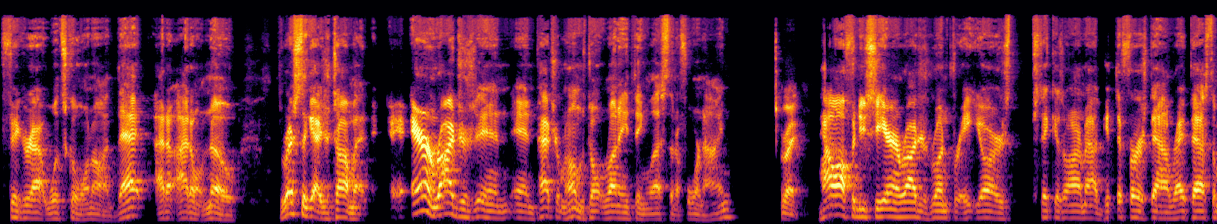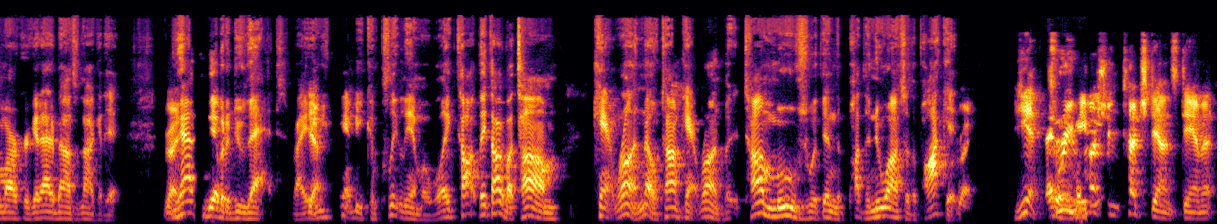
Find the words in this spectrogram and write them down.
figure out what's going on? That I don't, I don't know. The rest of the guys you're talking about, Aaron Rodgers and, and Patrick Mahomes don't run anything less than a 4 9. Right. How often do you see Aaron Rodgers run for eight yards, stick his arm out, get the first down, right past the marker, get out of bounds, and not get hit? Right. You have to be able to do that, right? Yeah. You can't be completely immobile. They talk, they talk about Tom can't run. No, Tom can't run, but Tom moves within the the nuance of the pocket. Right. Yeah, three rushing touchdowns. Damn it!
